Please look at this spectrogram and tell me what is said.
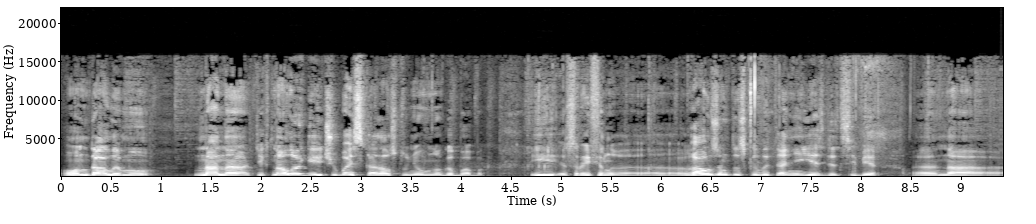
Он дал ему нанотехнологии, и Чубайс сказал, что у него много бабок. И с Рейфенгаузом, так сказать, они ездят себе э, на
